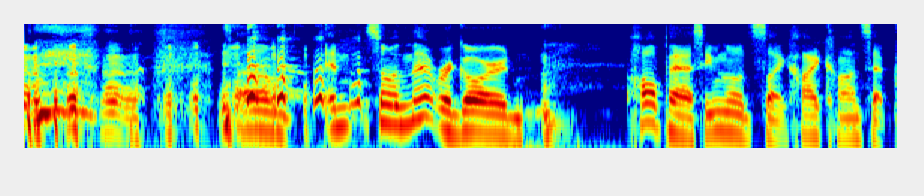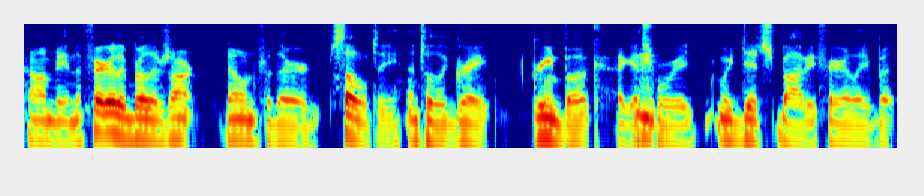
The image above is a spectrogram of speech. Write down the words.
um, and so in that regard, Hall Pass, even though it's like high concept comedy, and the Farrelly brothers aren't known for their subtlety until the great Green Book, I guess, where we we ditched Bobby Farrelly, but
